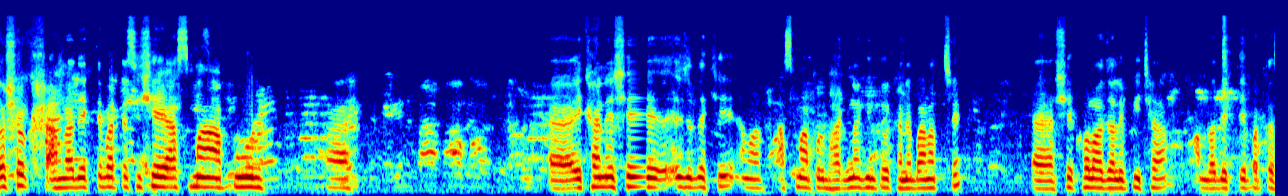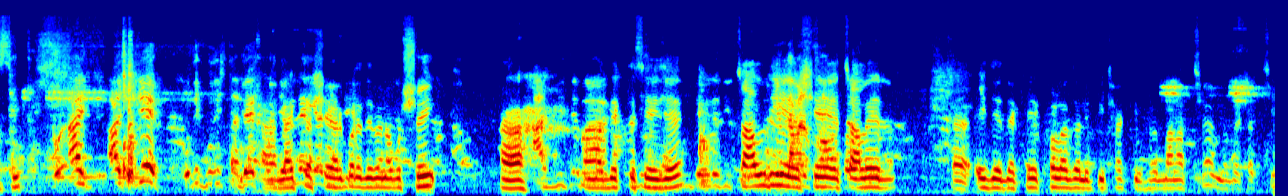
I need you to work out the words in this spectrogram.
দর্শক আমরা দেখতে পারতেছি সে আসমা আপুর এখানে সে এই যে দেখি আমার আসমা আপুর ভাগনা কিন্তু এখানে বানাচ্ছে। সে খোলা জালে পিঠা আমরা দেখতে পারতেছি। লাইভটা শেয়ার করে দেবেন অবশ্যই। আমরা দেখতেছি এই যে চাল দিয়ে সে চালের এই যে দেখে খোলা জালে পিঠা কীভাবে বানাচ্ছে আমরা দেখাচ্ছি।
